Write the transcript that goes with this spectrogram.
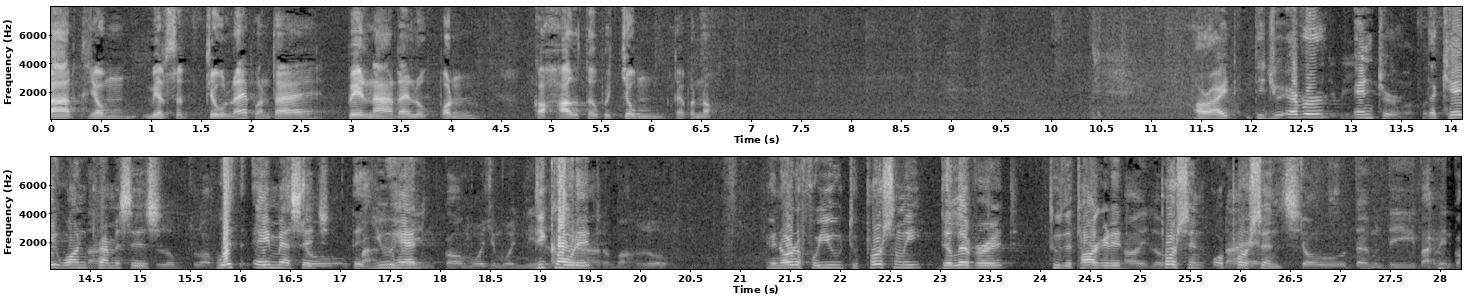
បាទខ្ញុំមានសិទ្ធចូលដែរប៉ុន្តែ ពេលណាដែលលោកប៉ុនក៏ហៅទៅប្រជុំតែប៉ុណ្ណោះ All right. Did you ever enter the K1 premises លោកធ្លាប់ with a message ចូល that ប you រិវេ had ណកមួយជាមួយនាង decoded របស់លោក in order for you to personally deliver it to the targeted ហើយលោក person or ដែល persons? ចូលទៅមន្ទីរបរិវេណក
